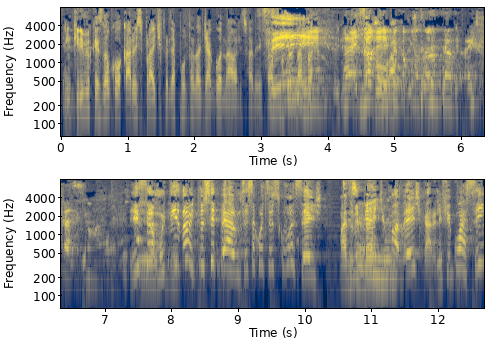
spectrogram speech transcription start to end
É incrível que eles não colocaram o sprite pra ele apontar na diagonal, eles fazem isso. Sim! Pra... É, não, ele fica apontando pra frente pra cima. Né? Isso é muito... Não, então você pega, não sei se aconteceu isso com vocês, Mas eu me perdi uma vez, cara. Ele ficou assim.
